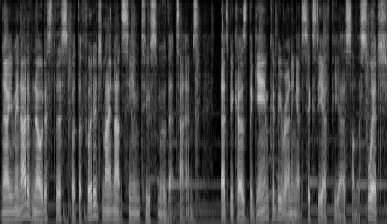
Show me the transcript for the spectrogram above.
Now you may not have noticed this, but the footage might not seem too smooth at times. That's because the game could be running at 60 FPS on the Switch,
